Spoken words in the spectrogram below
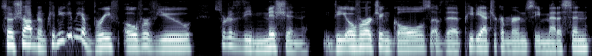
So, Shabnam, can you give me a brief overview, sort of the mission, the overarching goals of the pediatric emergency medicine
